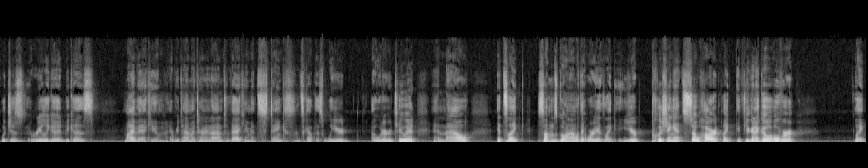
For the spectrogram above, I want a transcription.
which is really good because my vacuum, every time I turn it on to vacuum, it stinks. It's got this weird odor to it. And now it's like something's going on with it where it's like you're pushing it so hard. Like if you're to go over like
